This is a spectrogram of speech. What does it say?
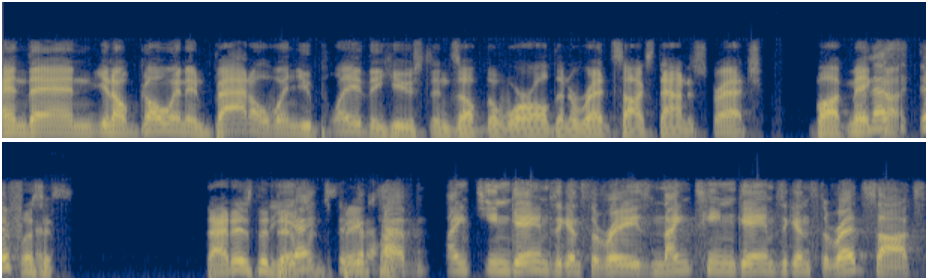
and then you know go in and battle when you play the Houston's of the world and the Red Sox down the stretch. But make no, the difference. listen, that is the, the difference. Yankees are going to have 19 games against the Rays, 19 games against the Red Sox.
